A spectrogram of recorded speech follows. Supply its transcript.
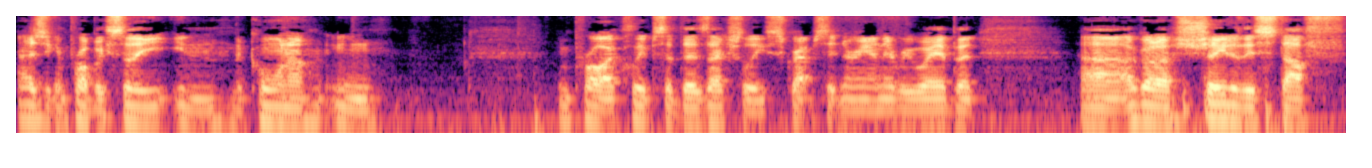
as you can probably see in the corner in in prior clips that there's actually scrap sitting around everywhere. But uh, I've got a sheet of this stuff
